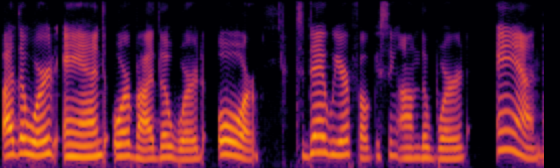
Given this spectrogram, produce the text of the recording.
by the word and or by the word or. Today we are focusing on the word and.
